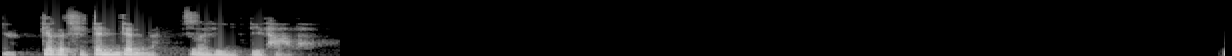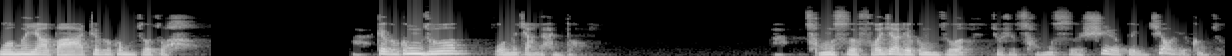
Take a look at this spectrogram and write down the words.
啊！这个是真正的自利利他了。我们要把这个工作做好。啊这个工作我们讲的很多，啊，从事佛教的工作就是从事社会教育工作，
